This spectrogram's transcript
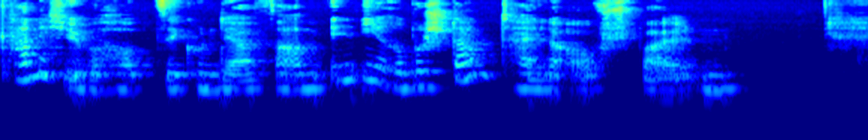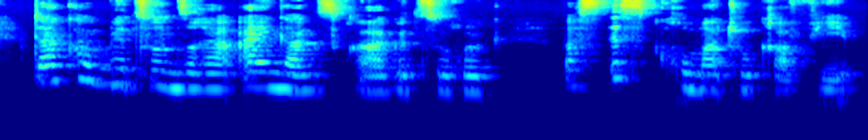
kann ich überhaupt Sekundärfarben in ihre Bestandteile aufspalten? Da kommen wir zu unserer Eingangsfrage zurück. Was ist Chromatographie?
